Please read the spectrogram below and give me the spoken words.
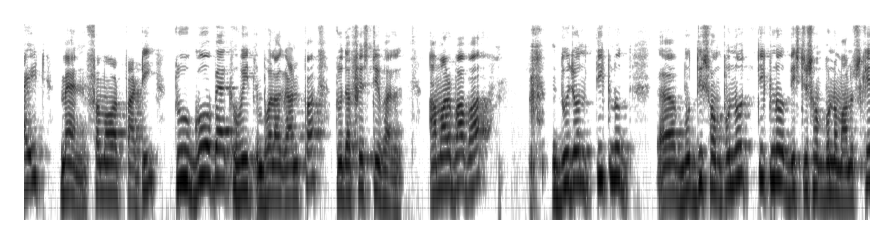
eight man from our party to go back with Bhola grandpa to the festival আমার বাবা দুজন তীক্ষ্ণ বুদ্ধিসম্পন্ন, তীক্ষ্ণ দৃষ্টিসম্পন্ন মানুষকে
